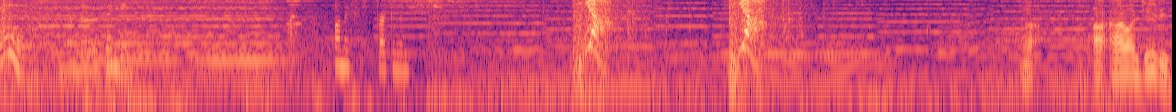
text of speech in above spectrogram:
Oh, we got another thingy. Onyx fragment. Yeah. Yeah. Uh, I, I'm on duty.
